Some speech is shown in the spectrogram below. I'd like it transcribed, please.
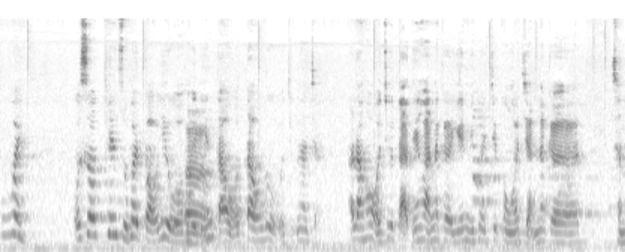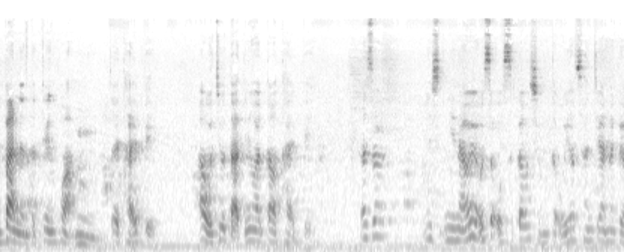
不会，我说天主会保佑我，会嗯引导我道路，我就跟他讲啊。然后我就打电话，那个严明会就跟我讲那个承办人的电话，嗯在台北，啊，我就打电话到台北，他说你是你哪位？我说我是高雄的，我要参加那个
